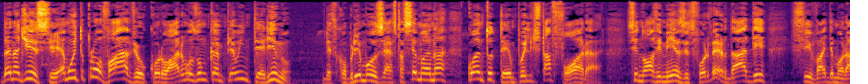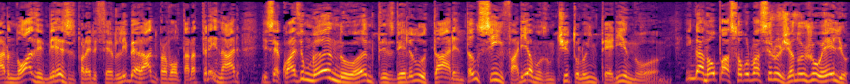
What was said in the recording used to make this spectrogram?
Dana disse: é muito provável coroarmos um campeão interino. Descobrimos esta semana quanto tempo ele está fora. Se nove meses for verdade, se vai demorar nove meses para ele ser liberado para voltar a treinar, isso é quase um ano antes dele lutar. Então, sim, faríamos um título interino. Enganou passou por uma cirurgia no joelho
